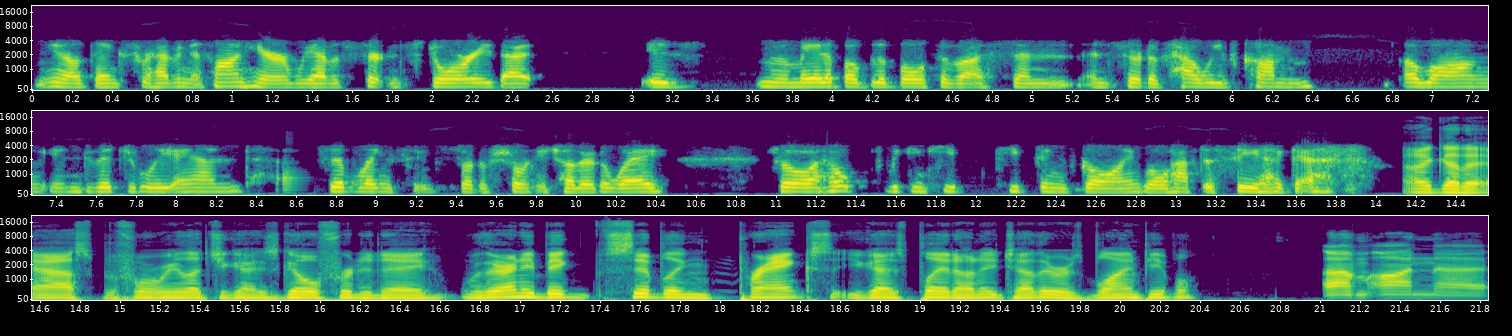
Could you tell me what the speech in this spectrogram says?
you know, thanks for having us on here. We have a certain story that is you know, made up of the both of us, and and sort of how we've come along individually and siblings who've sort of shown each other the way. So I hope we can keep keep things going. We'll have to see, I guess. I got to ask before we let you guys go for today. Were there any big sibling pranks that you guys played on each other as blind people? Um, on uh,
